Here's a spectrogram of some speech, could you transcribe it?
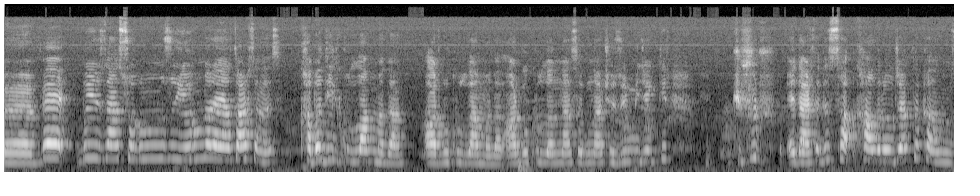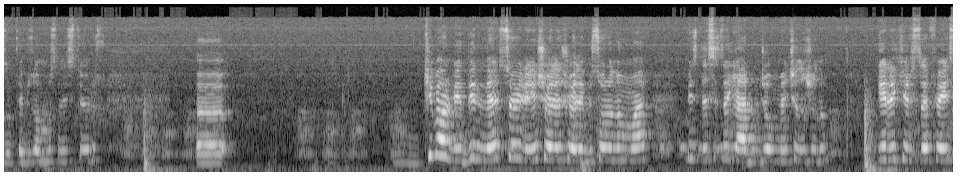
Ee, ve bu yüzden sorununuzu yorumlara yazarsanız kaba dil kullanmadan, argo kullanmadan, argo kullanılan sorunlar çözülmeyecektir. Küfür ederseniz sa- kaldırılacaktır. Kanalımızın temiz olmasını istiyoruz. Ee, kibar bir dille söyleyin şöyle şöyle bir sorunum var. Biz de size yardımcı olmaya çalışalım. Gerekirse face,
